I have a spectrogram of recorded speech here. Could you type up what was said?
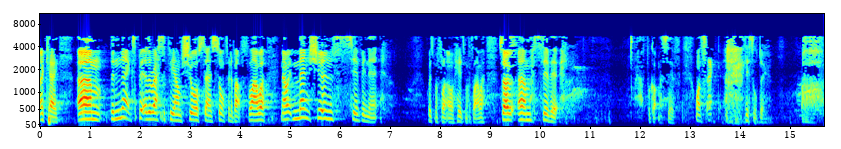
Okay. Um, the next bit of the recipe, I'm sure, says something about flour. Now, it mentions sieving it. Where's my flour? Oh, here's my flour. So, um, sieve it. I forgot my sieve. One sec. This'll do. Oh.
